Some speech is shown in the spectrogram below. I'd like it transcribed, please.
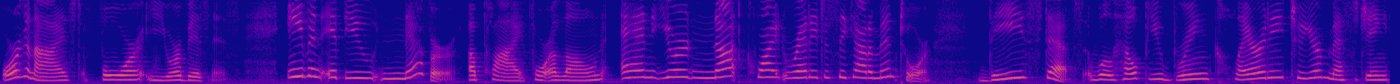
organized for your business. Even if you never apply for a loan and you're not quite ready to seek out a mentor, these steps will help you bring clarity to your messaging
